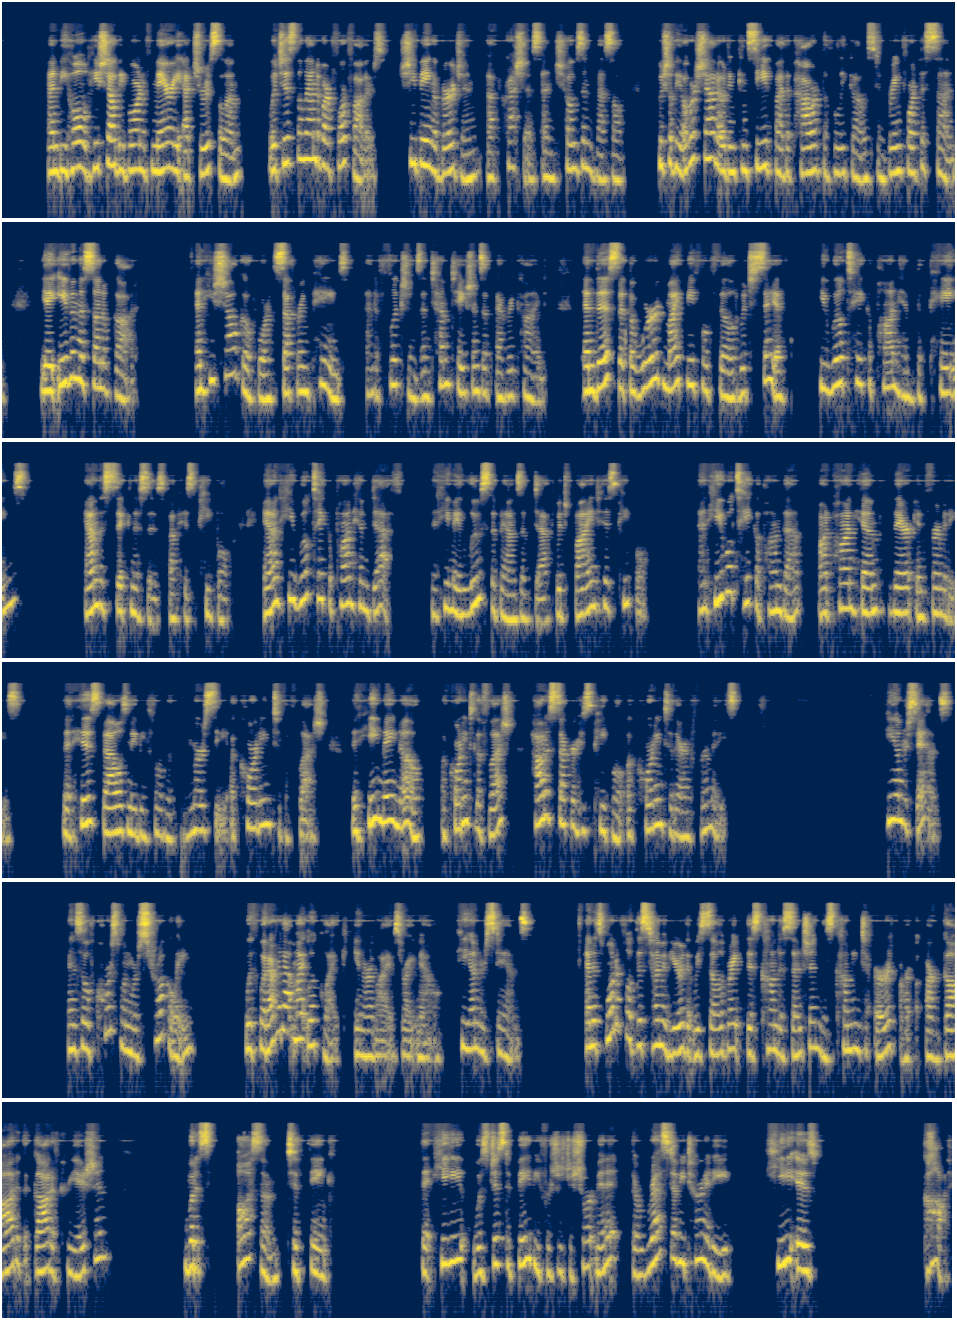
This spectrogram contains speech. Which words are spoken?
And behold, he shall be born of Mary at Jerusalem, which is the land of our forefathers, she being a virgin, a precious and chosen vessel, who shall be overshadowed and conceived by the power of the Holy Ghost, and bring forth a son, yea, even the Son of God. And he shall go forth suffering pains and afflictions and temptations of every kind. And this, that the word might be fulfilled, which saith, He will take upon him the pains and the sicknesses of his people, and he will take upon him death, that he may loose the bands of death which bind his people. And he will take upon them upon him their infirmities, that his bowels may be filled with mercy according to the flesh, that he may know, according to the flesh, how to succor his people according to their infirmities. He understands. And so, of course, when we're struggling with whatever that might look like in our lives right now, He understands. And it's wonderful at this time of year that we celebrate this condescension, this coming to earth, our, our God, the God of creation. But it's awesome to think that he was just a baby for just a short minute. The rest of eternity, he is God.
